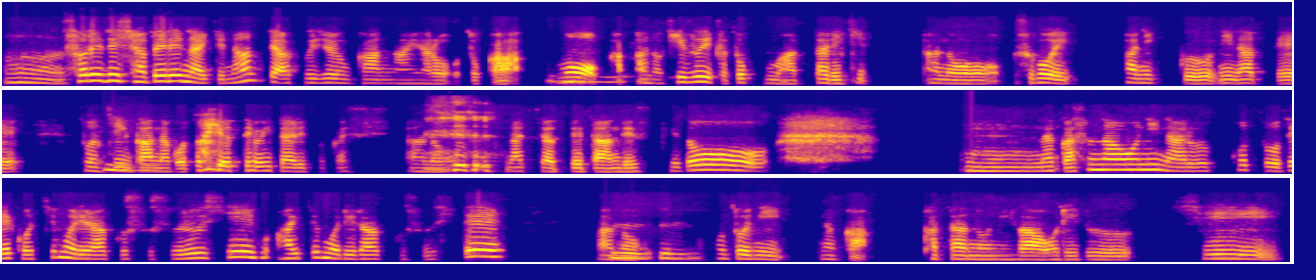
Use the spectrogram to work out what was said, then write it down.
うん、それで喋れないってなんて悪循環なんやろうとか、もうあの気づいた時もあったり、きあの、すごいパニックになって、とんうん、ちんかんうん。なことを言ってみたりとかし、あの、なっちゃってたんですけど、うん、なんか素直になることで、こっちもリラックスするし、相手もリラックスして、あの、うん、うん。本当になんか肩の荷が下りるし、うん、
